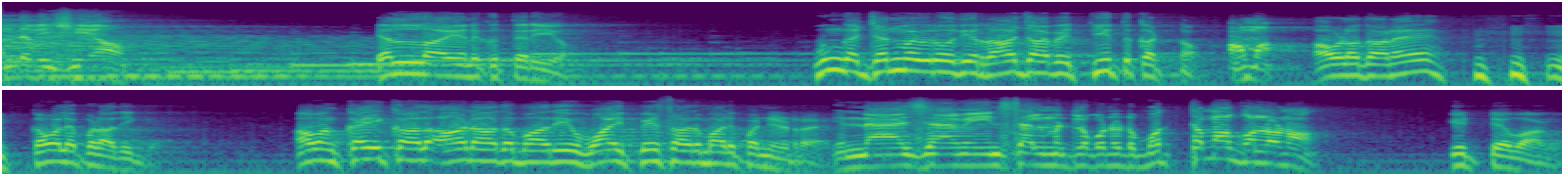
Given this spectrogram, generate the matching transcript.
வந்த விஷயம். எல்லாம் எனக்கு தெரியும். உங்க ஜன்ம விரோதி ராஜாவை தீர்த்து கட்டணும் ஆமா. அவ்வளவுதானே? கவலைப்படாதீங்க. அவன் கை கால் ஆடாத மாதிரி வாய் பேசாத மாதிரி பண்ணிடுறேன். என்ன சாமி இன்ஸ்டால்மெண்ட்ல கொண்டுட்டு மொத்தமா கொல்லணும்? கிட்டே வாங்க?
